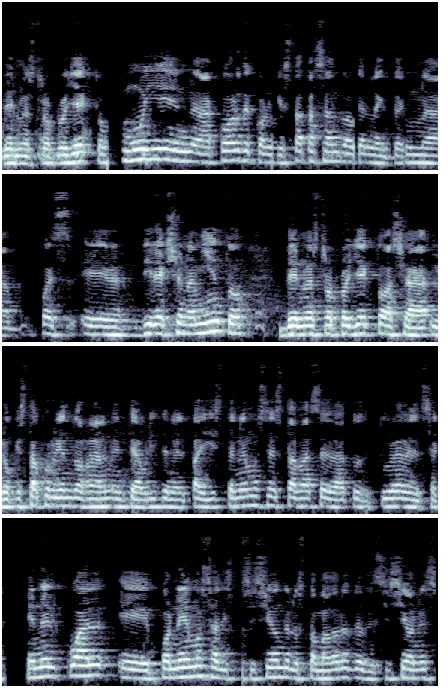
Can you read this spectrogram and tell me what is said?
de nuestro proyecto. Muy en acorde con lo que está pasando en la una pues direccionamiento de nuestro proyecto hacia lo que está ocurriendo realmente ahorita en el país. Tenemos esta base de datos de lectura del sector en el cual eh, ponemos a disposición de los tomadores de decisiones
